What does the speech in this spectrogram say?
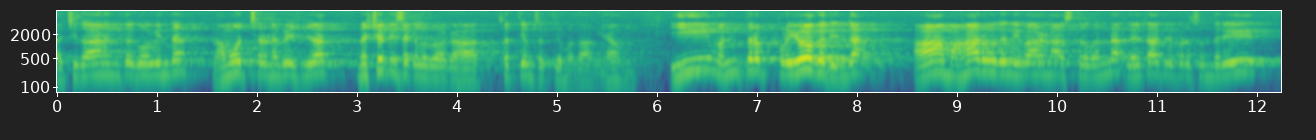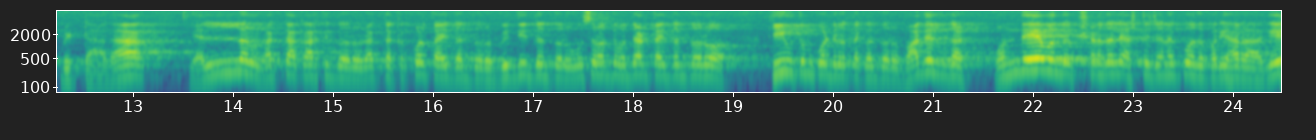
ಅಚ್ಯುತಾನಂತ ಗೋವಿಂದ ನಾಮೋಚ್ಚರಣ ವೇಷಾತ್ ನಶ್ಯತಿ ಸಕಲ ರೋಗ, ಸತ್ಯಂ ಸತ್ಯಂ ವದಾಮ್ಯಹಂ ಈ ಮಂತ್ರ ಪ್ರಯೋಗದಿಂದ ಆ ಮಹಾರೋಗ ನಿವಾರಣಾಸ್ತ್ರವನ್ನು ಲಲಿತಾತ್ರಿಪರ ಸುಂದರಿ ಬಿಟ್ಟಾಗ ಎಲ್ಲರೂ ರಕ್ತ ಕಾರ್ತಿದ್ದವರು, ರಕ್ತ ಕಕ್ಕೊಳ್ತಾ ಇದ್ದಂಥವ್ರು, ಬಿದ್ದಿದ್ದಂಥವ್ರು ಅಂತ ಒದ್ದಾಡ್ತಾ ಇದ್ದಂಥವ್ರು, ಕೀವು ತುಂಬಿಕೊಂಡಿರತಕ್ಕಂಥವ್ರು, ಬಾಧೆಯಲ್ಲಿ ಒಂದೇ ಒಂದು ಕ್ಷಣದಲ್ಲಿ ಅಷ್ಟು ಜನಕ್ಕೂ ಅದು ಪರಿಹಾರ ಆಗಿ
